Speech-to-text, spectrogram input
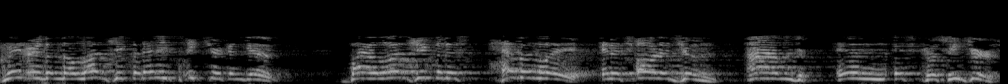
greater than the logic that any preacher can give, by a logic that is heavenly in its origin and in its procedures,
